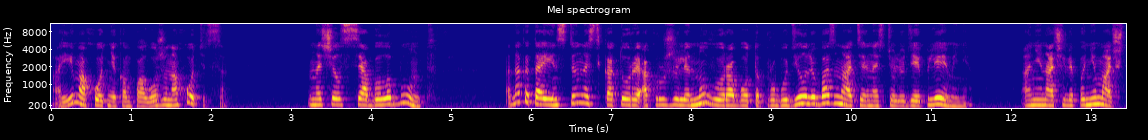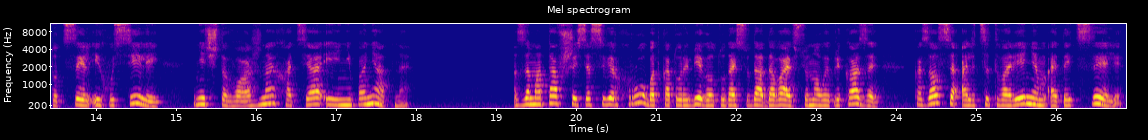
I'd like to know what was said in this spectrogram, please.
а им, охотникам, положено охотиться. Начался было бунт. Однако таинственность, которой окружили новую работу, пробудила любознательность у людей племени. Они начали понимать, что цель их усилий – нечто важное, хотя и непонятное. Замотавшийся сверхробот, который бегал туда-сюда, давая все новые приказы, казался олицетворением этой цели.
